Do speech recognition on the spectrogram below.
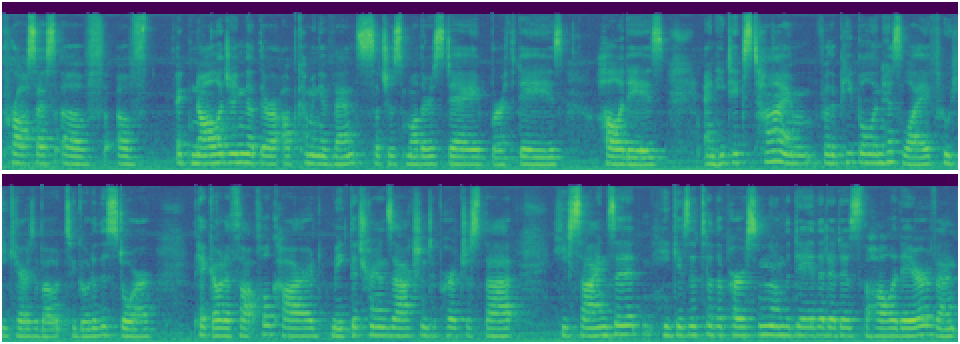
process of, of acknowledging that there are upcoming events such as Mother's Day, birthdays, holidays, and he takes time for the people in his life who he cares about to go to the store, pick out a thoughtful card, make the transaction to purchase that. He signs it, he gives it to the person on the day that it is the holiday or event,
